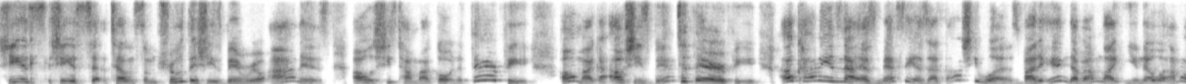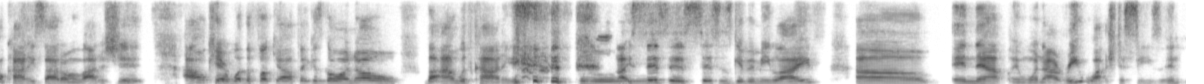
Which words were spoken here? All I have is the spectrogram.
She is she is t- telling some truth and she's being real honest. Oh, she's talking about going to therapy. Oh my god. Oh, she's been to therapy. Oh, Connie is not as messy as I thought she was. By the end of it, I'm like, you know what? I'm on Connie's side on a lot of shit. I don't care what the fuck y'all think is going on, but I'm with Connie. like Mhm. sis is sis is giving me life. Um, and now and when I rewatched the season,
